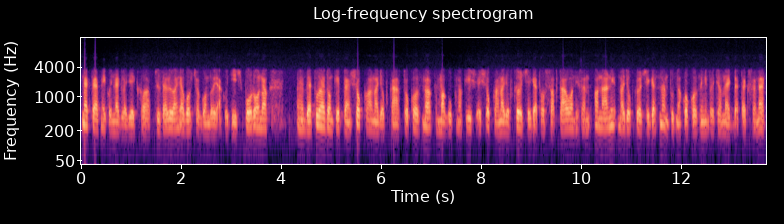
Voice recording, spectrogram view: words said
megtehetnék, hogy megvegyék a tüzelőanyagot, csak gondolják, hogy így spórolnak, de tulajdonképpen sokkal nagyobb kárt okoznak maguknak is, és sokkal nagyobb költséget hosszabb távon, hiszen annál nagyobb költséget nem tudnak okozni, mint hogyha megbetegszenek,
